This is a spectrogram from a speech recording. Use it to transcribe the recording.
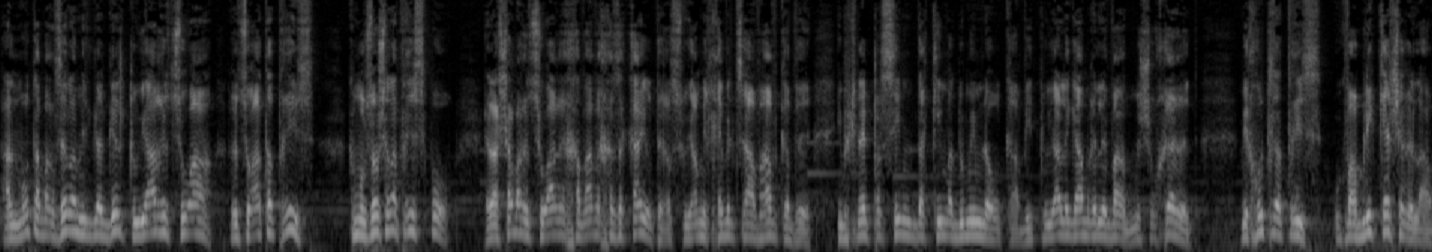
על מות הברזל המתגלגל תלויה רצועה, רצועת התריס, כמו זו של התריס פה. אלא שם הרצועה רחבה וחזקה יותר, עשויה מחבל צהבהב כזה, עם שני פסים דקים אדומים לאורכה, והיא תלויה לגמרי לבד, משוחררת, מחוץ לתריס, וכבר בלי קשר אליו,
